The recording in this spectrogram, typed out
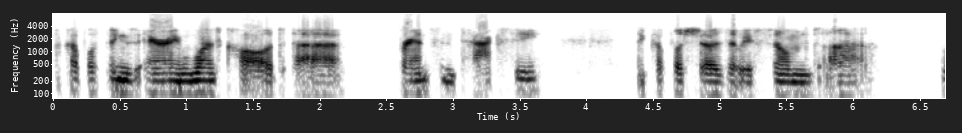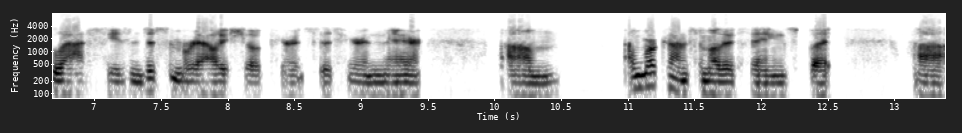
a couple of things airing. One's called uh, Branson Taxi. A couple of shows that we filmed uh, last season. Just some reality show appearances here and there. Um, I'm working on some other things, but uh,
